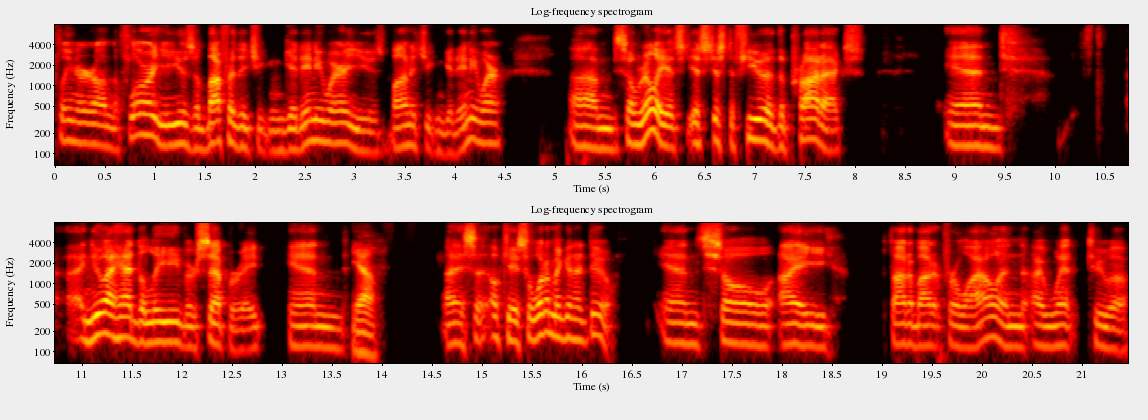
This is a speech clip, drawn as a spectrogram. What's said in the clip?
cleaner on the floor. You use a buffer that you can get anywhere. You use bonnets you can get anywhere. Um, so really, it's it's just a few of the products, and I knew I had to leave or separate. And yeah, I said, okay, so what am I going to do? And so I thought about it for a while, and I went to a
